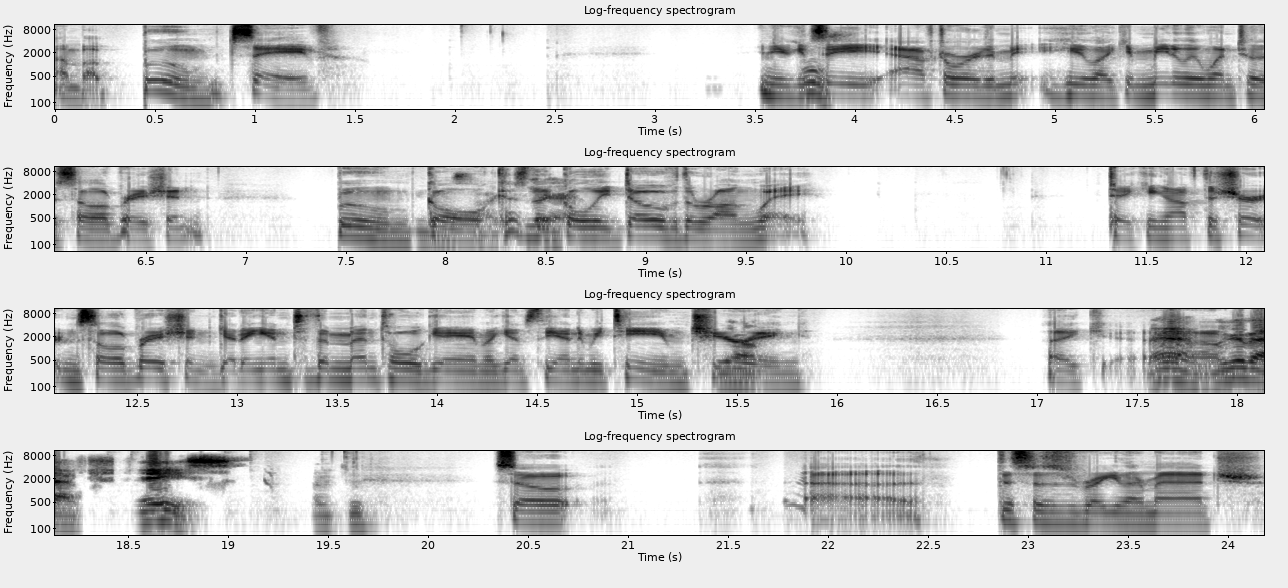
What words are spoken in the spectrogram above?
Um, a boom save, and you can Oof. see afterward he like immediately went to a celebration. Boom, He's goal like, because the "Yeah." goalie dove the wrong way. Taking off the shirt in celebration, getting into the mental game against the enemy team, cheering. Like Man, um, look at that face. So, uh, this is a regular match.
